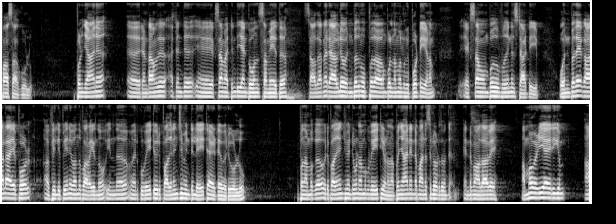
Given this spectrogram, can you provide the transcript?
പാസ്സാക്കുകയുള്ളൂ. അപ്പോൾ ഞാൻ രണ്ടാമത് അറ്റൻഡ് എക്സാം അറ്റൻഡ് ചെയ്യാൻ പോകുന്ന സമയത്ത് സാധാരണ രാവിലെ ഒൻപത് മുപ്പതാകുമ്പോൾ നമ്മൾ റിപ്പോർട്ട് ചെയ്യണം. എക്സാം ഒമ്പത് മുപ്പതിന് സ്റ്റാർട്ട് ചെയ്യും. ഒൻപതേ കാലമായപ്പോൾ ഫിലിപ്പീന് വന്ന് പറയുന്നു ഇന്ന് കുവൈറ്റ് ഒരു പതിനഞ്ച് മിനിറ്റ് ലേറ്റ് ആയിട്ടേ വരുള്ളൂ അപ്പോൾ നമുക്ക് ഒരു പതിനഞ്ച് മിനിറ്റ് കൂടെ നമുക്ക് വെയിറ്റ് ചെയ്യണം. അപ്പോൾ ഞാൻ എന്റെ മനസ്സിലോർത്ത് എന്റെ മാതാവേ അമ്മ വഴിയായിരിക്കും ആ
